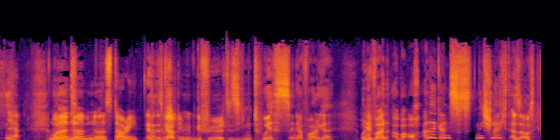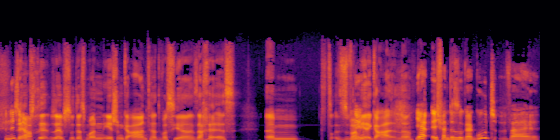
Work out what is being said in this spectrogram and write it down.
Ja. Nur, nur, nur Story. Es, es gab äh, gefühlt sieben Twists in der Folge und Ja. die waren aber auch alle ganz nicht schlecht. Also auch selbst, auch. äh, selbst so, dass man eh schon geahnt hat, was hier Sache ist. Ähm, es war Nee. mir egal, ne? Ja, ich fand das sogar gut, weil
